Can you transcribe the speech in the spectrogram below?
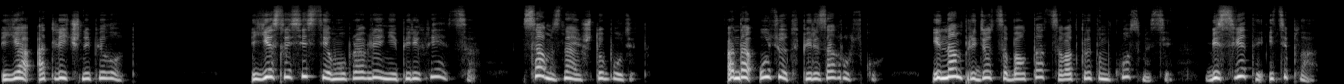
Я отличный пилот. Если система управления перегреется, сам знаешь, что будет. Она уйдет в перезагрузку, и нам придется болтаться в открытом космосе без света и тепла.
